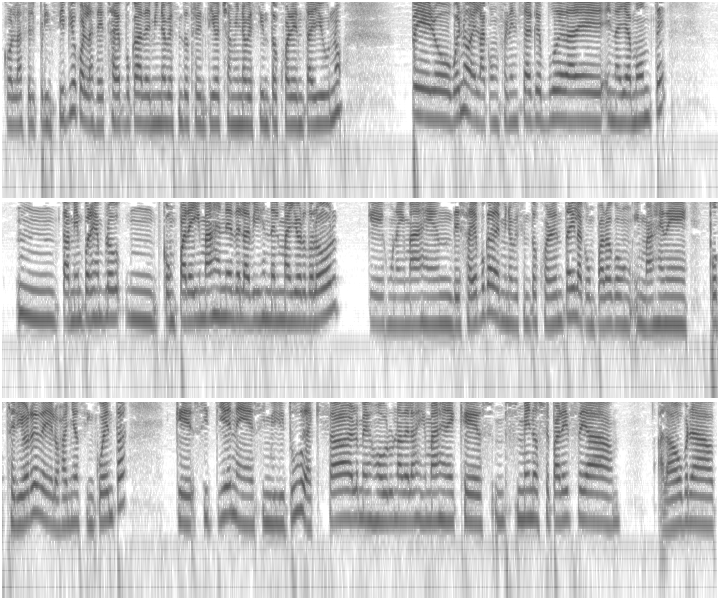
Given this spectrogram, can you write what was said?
con las del principio, con las de esta época de 1938 a 1941. Pero bueno, en la conferencia que pude dar en Ayamonte, Mm, también, por ejemplo, mm, comparé imágenes de la Virgen del Mayor Dolor, que es una imagen de esa época, de 1940, y la comparo con imágenes posteriores de los años 50, que sí tiene similitudes. Quizá a lo mejor una de las imágenes que es, menos se parece a, a la obra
